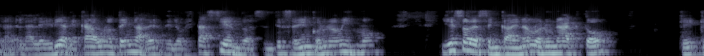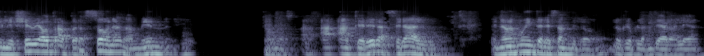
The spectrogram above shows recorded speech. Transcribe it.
la, alegría que cada uno tenga de, lo que está haciendo, de sentirse bien con uno mismo, y eso desencadenarlo en un acto que, le lleve a otra persona también a, querer hacer algo. No, es muy interesante lo, que plantea Galeano.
